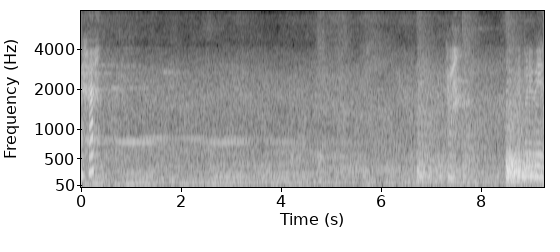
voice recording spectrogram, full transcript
นะคะค่ะเป็นบริเวณ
